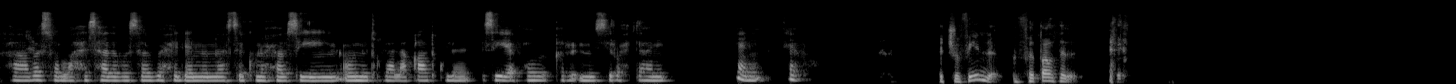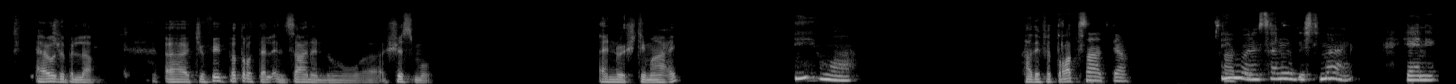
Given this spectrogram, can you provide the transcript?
فبس والله أحس هذا هو السبب الوحيد إنه الناس يكونوا حوسيين أو إنه يدخل علاقات كلها سيئة فهو يقرر إنه يصير وحداني يعني كيف؟ تشوفين فطرة ال... أعوذ بالله. تشوفين فطرة الإنسان إنه آه، شو اسمه؟ إنه اجتماعي؟ أيوة. هذه فطرتنا. صادقة. صادقة. أيوة الإنسان ولد اجتماعي. يعني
